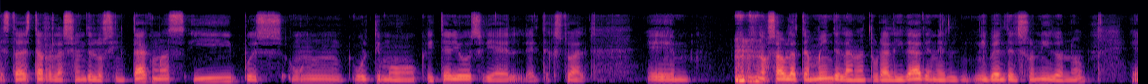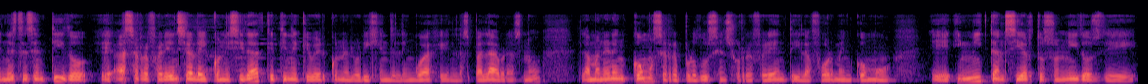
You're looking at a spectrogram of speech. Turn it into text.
está esta relación de los sintagmas y pues un último criterio sería el, textual. Em, nos habla también de la naturalidad en el nivel del sonido, ¿no? En este sentido, eh, hace referencia a la iconicidad que tiene que ver con el origen del lenguaje en las palabras, ¿no? La manera en cómo se reproducen su referente y la forma en cómo eh, imitan ciertos sonidos de,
